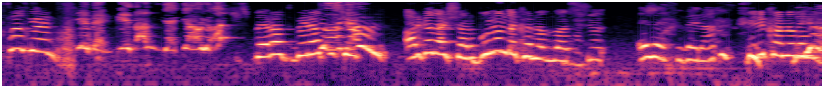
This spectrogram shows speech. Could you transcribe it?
Bugün yemekleri nasıl çekiyoruz? Berat, Berat'ı çek. Arkadaşlar bunun da kanalı var. Şu Evet Berat. biri kanalı yok.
